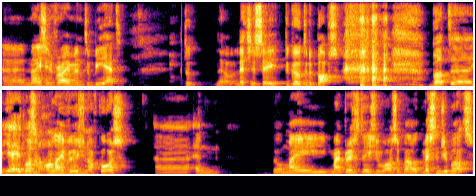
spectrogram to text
uh, nice environment to be at. To no, let's just say to go to the pubs. but uh, yeah, it was an online version, of course, and well, my my presentation was about messenger bots,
